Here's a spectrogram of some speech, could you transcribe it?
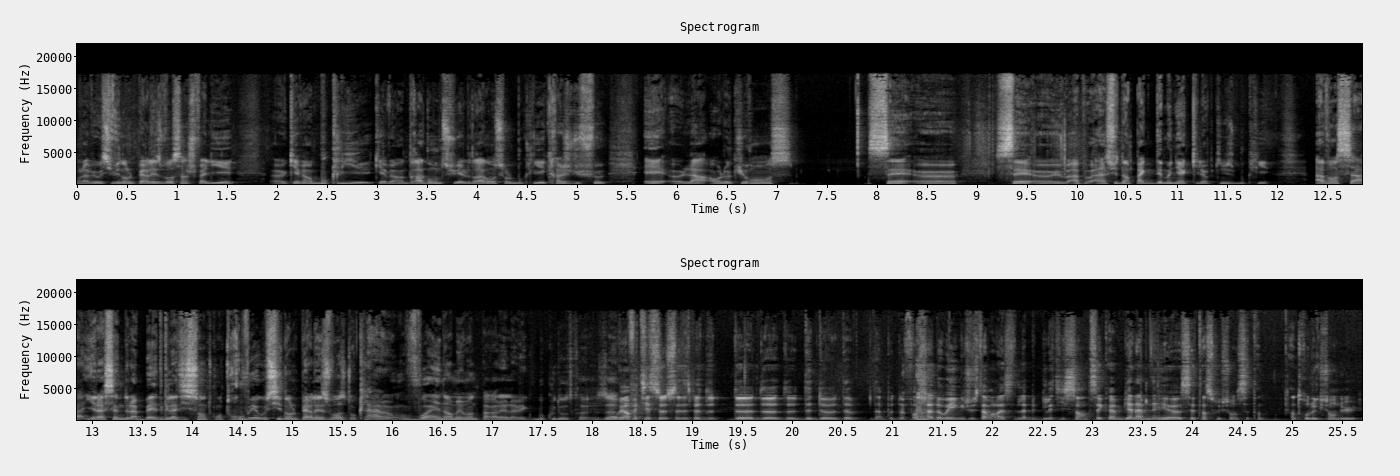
On l'avait aussi vu dans le Père Lesvos, un chevalier euh, qui avait un bouclier, qui avait un dragon dessus, et le dragon sur le bouclier crache du feu. Et euh, là, en l'occurrence, c'est euh, à la suite d'un pacte démoniaque qu'il a obtenu ce bouclier. Avant ça, il y a la scène de la bête glacissante qu'on trouvait aussi dans le Père Lesvos. Donc là, on voit énormément de parallèles avec beaucoup d'autres œuvres. Oui, en fait, il y a ce- cette espèce de, de, de, de, de, peu foreshadowing juste avant la scène de la glissante. C'est quand même bien amené, cette instruction, cette in- introduction du,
